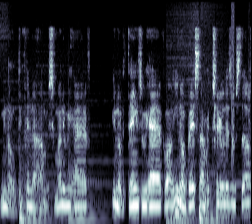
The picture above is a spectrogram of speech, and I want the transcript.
you know, depending on how much money we have, you know, the things we have, well, you know, based on materialism stuff.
